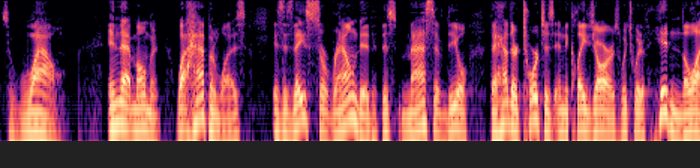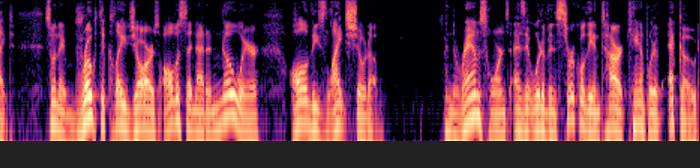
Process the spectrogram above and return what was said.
So, wow. In that moment, what happened was, is as they surrounded this massive deal, they had their torches in the clay jars, which would have hidden the light. So when they broke the clay jars, all of a sudden, out of nowhere, all of these lights showed up. And the ram's horns, as it would have encircled the entire camp, would have echoed,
